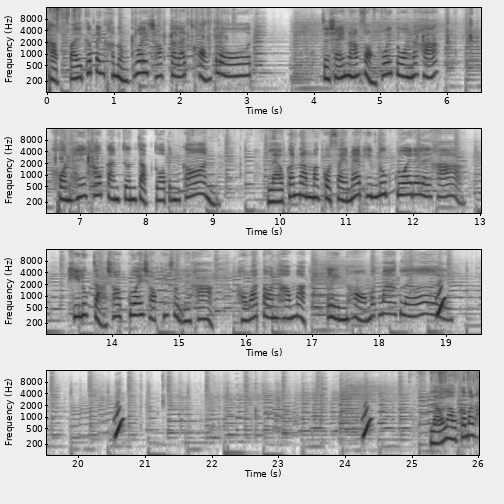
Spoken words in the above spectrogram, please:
ถัดไปก็เป็นขนมกล้วยช็อกโกแลตของโปรด จะใช้น้ำสองถ้วยตวงนะคะ คนให้เข้ากันจนจับตัวเป็นก้อน แล้วก็นำมากดใส่แม่พิมพ์รูปกล้วยได้เลยค่ะ พี่ลูกจ๋าชอบกล้วยช็อกที่สุดเลยค่ะ เพราะว่าตอนทำอะ กลิ่นหอมมากๆเลย แล้วเราก็มาท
